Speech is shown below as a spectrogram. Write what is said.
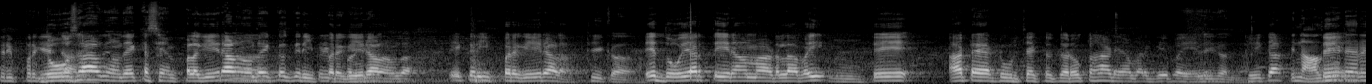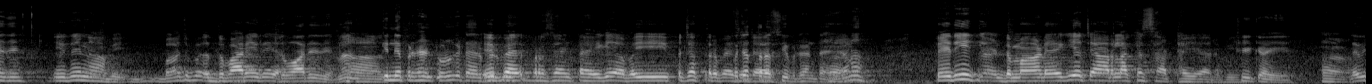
ਕ੍ਰਿਪਰ ਦੋ ਹਿਸਾਬ ਦੇ ਆਉਂਦਾ ਇੱਕ ਸਿੰਪਲ ਗੇਅਰ ਵਾਲਾ ਆਉਂਦਾ ਇੱਕ ਕਰੀਪਰ ਗੇਅਰ ਵਾਲਾ ਆਉਂਦਾ। ਇਹ ਕਰੀਪਰ ਗੇਅਰ ਵਾਲਾ। ਠੀਕ ਆ। ਇਹ 2013 ਮਾਡਲ ਆ ਬਾਈ। ਤੇ ਆ ਟਾਇਰ ਟੂਰ ਚੈੱਕ ਕਰੋ ਕਹਾੜਿਆਂ ਵਰਗੇ ਪਏ ਨੇ। ਠੀਕ ਆ? ਇਹ ਨਾਲ ਦੇ ਟਾਇਰ ਹੈ ਜੀ ਇਹਦੇ? ਨਾ ਬਈ ਬਾਅਦ ਚ ਦੁਬਾਰੇ ਦੇ ਆ। ਦੁਬਾਰੇ ਦੇ ਨਾ। ਕਿੰਨੇ ਪਰਸੈਂਟ ਹੋਣਗੇ ਟਾਇਰ ਇਹ ਪਰਸੈਂਟ ਹੈਗੇ ਆ ਬਈ 75 ਪੈਸੇ 75 80% ਹੈ। ਹਨਾ ਤੇ ਇਹਦੀ ਡਿਮਾਂਡ ਹੈਗੀ ਆ 4 ਲੱਖ 60 ਹਜ਼ਾਰ ਰੁਪਏ। ਠੀਕ ਹੈ ਜੀ। ਹਾਂ। ਲੈ ਵੀ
